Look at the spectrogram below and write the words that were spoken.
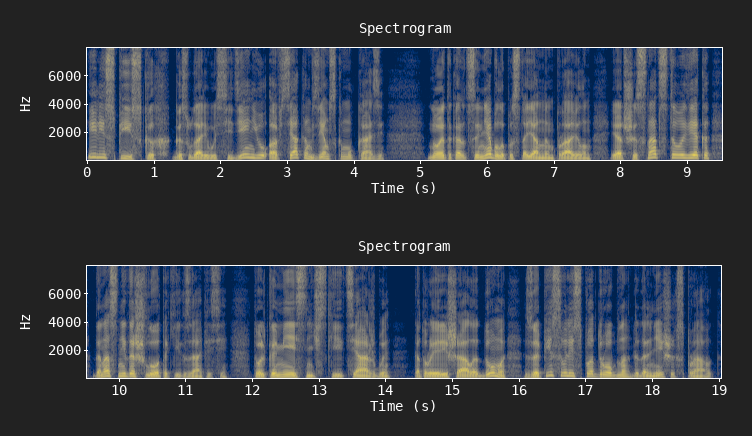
или списках государеву сиденью о всяком земском указе, но это, кажется, не было постоянным правилом, и от XVI века до нас не дошло таких записей, только местнические тяжбы, которые решала Дума, записывались подробно для дальнейших справок.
